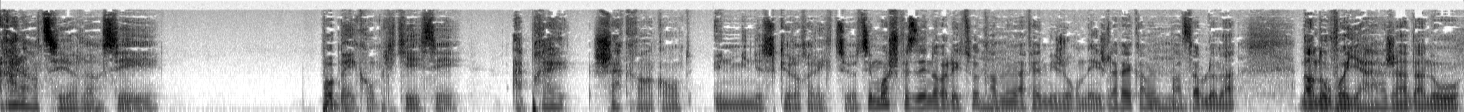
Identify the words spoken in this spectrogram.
Ralentir, là, c'est. Pas bien compliqué. C'est. Après chaque rencontre, une minuscule relecture. Tu sais, moi, je faisais une relecture quand même à la fin de mes journées. Je l'avais quand même passablement. Dans nos voyages, hein, dans nos.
